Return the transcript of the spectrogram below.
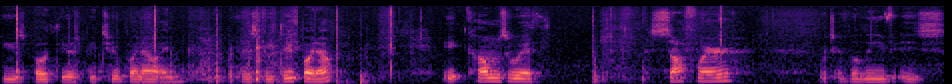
use both USB 2.0 and USB 3.0. It comes with software, which I believe is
